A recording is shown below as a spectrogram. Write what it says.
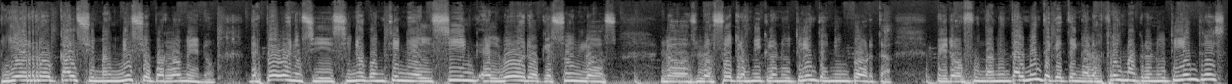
hierro, calcio y magnesio por lo menos. Después, bueno, si, si no contiene el zinc, el boro, que son los, los, otros micronutrientes, no importa. Pero fundamentalmente que tenga los tres macronutrientes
